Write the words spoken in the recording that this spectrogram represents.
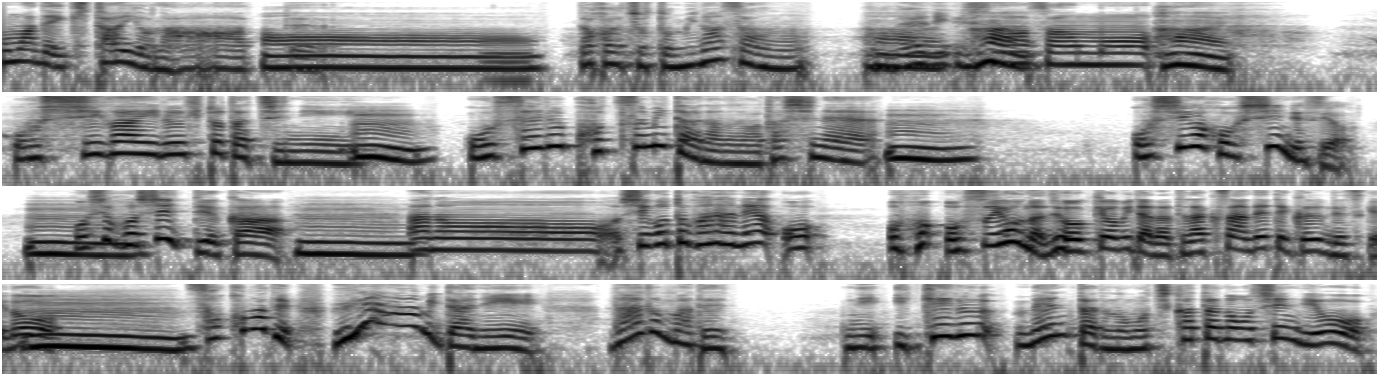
こまで行きたいよなって。ー。だからちょっと皆さんもね、はい。リリスナーさんもはい。推しがいる人たちうにん。推せるコツみたいなので私ねうん。推しが欲しいんですよ。うん。推し欲しいっていうか、うん。あのー仕事からねおお押すような状況みたいなのってたくさん出てくるんですけど、うん。そこまでうわーみたいになるまでにいけるメンタルの持ち方の心理を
